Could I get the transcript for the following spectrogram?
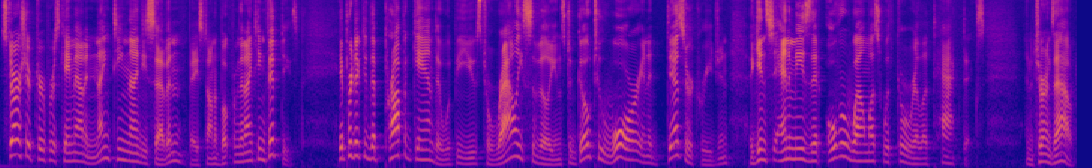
Starship Troopers came out in 1997, based on a book from the 1950s. It predicted that propaganda would be used to rally civilians to go to war in a desert region against enemies that overwhelm us with guerrilla tactics. And it turns out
